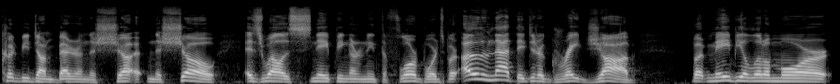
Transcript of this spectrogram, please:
could be done better in the show in the show as well as snaping underneath the floorboards. But other than that, they did a great job, but maybe a little more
